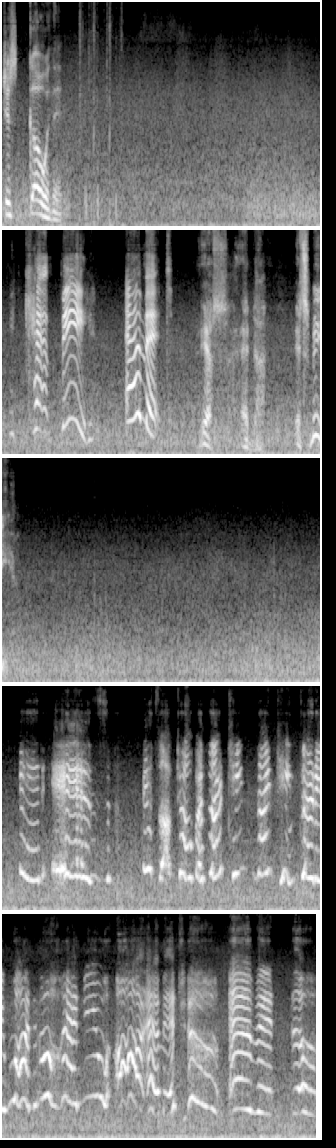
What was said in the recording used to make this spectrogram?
Just go with it. It can't be. Emmett. Yes, Edna. It's me. It is! It's October 13th, 1931! Oh, and you are Emmett! Emmett! Uh,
